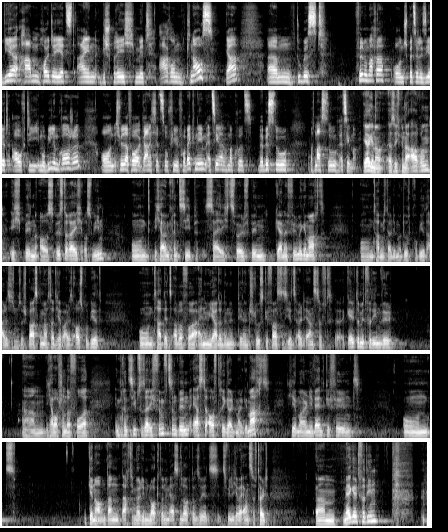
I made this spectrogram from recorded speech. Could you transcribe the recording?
Wir haben heute jetzt ein Gespräch mit Aaron Knaus. Ja? Ähm, du bist Filmemacher und spezialisiert auf die Immobilienbranche. Und ich will davor gar nicht jetzt so viel vorwegnehmen. Erzähl einfach mal kurz, wer bist du, was machst du? Erzähl mal. Ja, genau. Also ich bin der Aaron, ich bin aus Österreich, aus Wien. Und ich habe im Prinzip, seit ich zwölf bin, gerne Filme gemacht und habe mich da halt immer durchprobiert, alles, was mir so Spaß gemacht hat. Ich habe alles ausprobiert und hatte jetzt aber vor einem Jahr dann den Entschluss gefasst, dass ich jetzt halt ernsthaft äh, Geld damit verdienen will. Ähm, ich habe auch schon davor, im Prinzip, so seit ich 15 bin, erste Aufträge halt mal gemacht, hier mal ein Event gefilmt und genau, und dann dachte ich mir halt im Lockdown, im ersten Lockdown so, jetzt, jetzt will ich aber ernsthaft halt ähm, mehr Geld verdienen.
